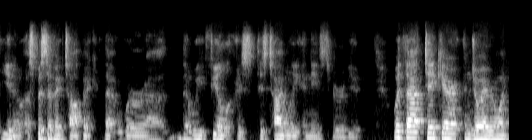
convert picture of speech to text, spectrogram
you know a specific topic that we're uh, that we feel is is timely and needs to be reviewed. With that, take care. Enjoy, everyone.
